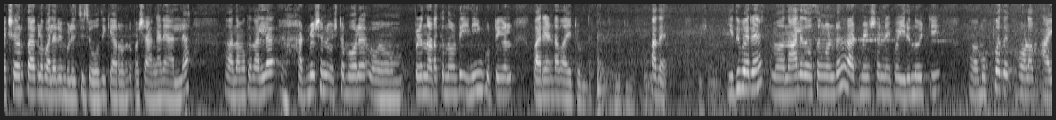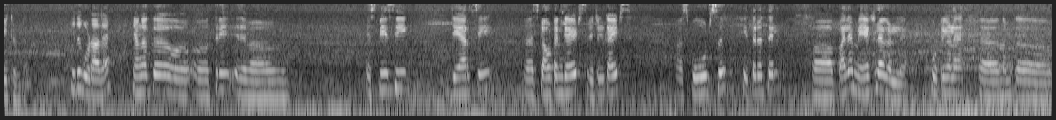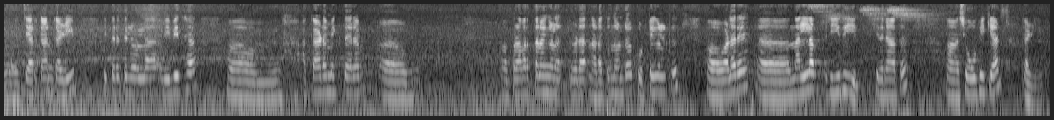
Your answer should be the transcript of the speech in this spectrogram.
രക്ഷകർത്താക്കൾ പലരും വിളിച്ച് ചോദിക്കാറുണ്ട് പക്ഷേ അങ്ങനെ അല്ല. നമുക്ക് നല്ല അഡ്മിഷൻ ഇഷ്ടംപോലെ ഇപ്പോഴും നടക്കുന്നതുകൊണ്ട് ഇനിയും കുട്ടികൾ വരേണ്ടതായിട്ടുണ്ട്. അതെ. ഇതുവരെ നാല് ദിവസം കൊണ്ട് അഡ്മിഷൻ ഇപ്പോൾ ഇരുന്നൂറ്റി മുപ്പത് ഓളം ആയിട്ടുണ്ട്. ഇതുകൂടാതെ ഞങ്ങൾക്ക് ഒത്തിരി S P C J R C scout and guides little guides sports ഇത്തരത്തിൽ പല മേഖലകളിൽ കുട്ടികളെ നമുക്ക് ചേർക്കാൻ കഴിയും. ഇത്തരത്തിലുള്ള വിവിധ അക്കാഡമിക് തരം പ്രവർത്തനങ്ങൾ ഇവിടെ നടക്കുന്നുണ്ട്. കുട്ടികൾക്ക് വളരെ നല്ല രീതിയിൽ ഇതിനകത്ത് ശോഭിക്കാൻ കഴിയും.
